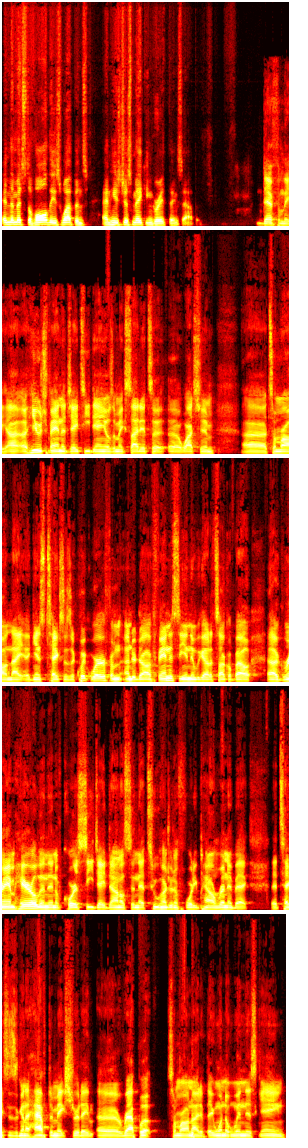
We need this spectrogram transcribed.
in the midst of all these weapons. And he's just making great things happen. Definitely. Uh, a huge fan of JT Daniels. I'm excited to uh, watch him uh, tomorrow night against Texas. A quick word from the underdog fantasy, and then we got to talk about uh, Graham Harrell, and then of course CJ Donaldson, that 240 pound running back that Texas is going to have to make sure they uh, wrap up tomorrow night if they want to win this game.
